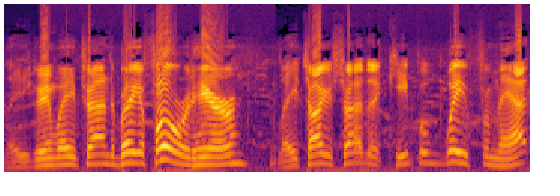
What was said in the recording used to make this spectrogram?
Lady Green Wave trying to bring it forward here. Lady Tigers trying to keep away from that.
